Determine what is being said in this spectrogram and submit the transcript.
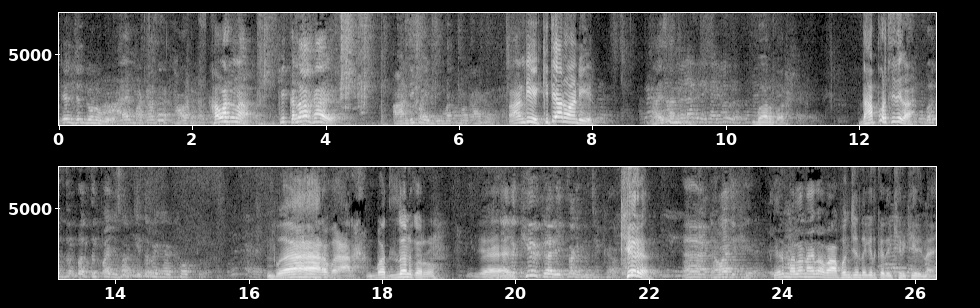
टेन्शन घेऊ नको. काय मटाचा खावा टाका. खा वाट ना? की कला काय? अंडी पाहिजे मग मग काय करायचं? अंडी? किती आणू अंडी? बर बर. दहा परती दे का? बदलून बदलून पाहिजे. सारखी तर काय खावत बर बर. बदलन करू. ये. खीर कर एक. खीर? हा, गव्हाची खीर. खीर मला नाही बाबा आपण जिंदगीत कधी खीर खिरी नाही.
